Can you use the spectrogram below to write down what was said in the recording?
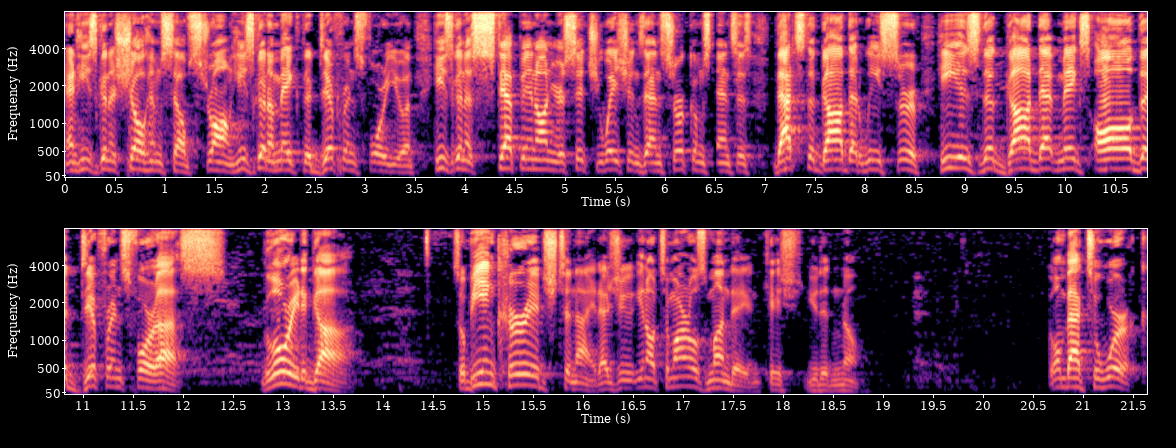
And He's going to show Himself strong. He's going to make the difference for you. He's going to step in on your situations and circumstances. That's the God that we serve. He is the God that makes all the difference for us. Glory to God. So be encouraged tonight as you, you know, tomorrow's Monday, in case you didn't know. Going back to work,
